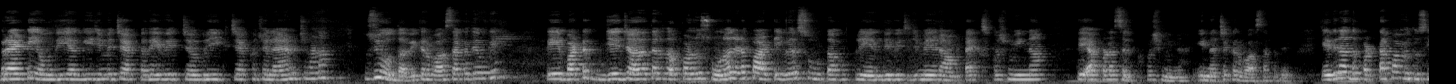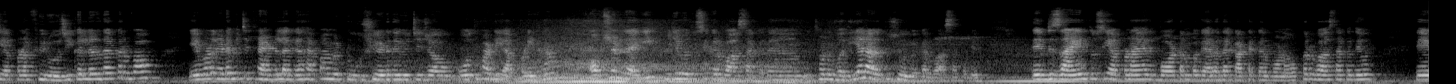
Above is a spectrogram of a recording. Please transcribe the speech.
ਵੈਰਾਈਟੀ ਆਉਂਦੀ ਹੈਗੀ, ਜਿਵੇਂ ਚੈੱਕ ਦੇ ਵਿੱਚ, ਬਰੀਕ ਚੈੱਕ ਚ, ਲੈਣ 'ਚ ਹਨਾ, ਤੁਸੀਂ ਉਹਦਾ ਵੀ ਕਰਵਾ ਸਕਦੇ ਹੋਗੇ। ਤੇ ਬਟ ਜੇ ਜ਼ਿਆਦਾਤਰ ਆਪਾਂ ਨੂੰ ਸੋਹਣਾ ਜਿਹੜਾ ਪਾਰਟੀ ਵੇਅਰ ਸੂਟ ਆ, ਉਹ ਪਲੇਨ ਦੇ ਵਿੱਚ ਜਿਵੇਂ ਰਾਮਟੈਕਸ ਪਸ਼ਮੀਨਾ ਤੇ ਆਪਣਾ ਸਿਲਕ ਪਸ਼ਮੀਨਾ ਇਹਨਾਂ 'ਚ ਕਰਵਾ ਸਕਦੇ ਹੋ। ਇਹਦੇ ਨਾਲ ਦੁਪੱਟਾ ਭਾਵੇਂ ਤੁਸੀਂ ਆਪਣਾ ਫਿਰੋਜ਼ੀ ਕਲਰ ਦਾ ਕਰਵਾਓ, ਇਹ ਵਾਲਾ ਜਿਹੜਾ ਵਿੱਚ ਥ੍ਰੈਡ ਲੱਗਾ ਹੈ ਭਾਵੇਂ ਟੂ ਸ਼ੇਡ ਦੇ ਵਿੱਚ ਜਾਓ, ਉਹ ਤੁਹਾਡੀ ਆਪਣੀ ਹਨਾ ਆਪਸ਼ਨ ਰਹੇਗੀ ਵੀ ਜਿਵੇਂ ਤੁਸੀਂ ਕਰਵਾ ਸਕਦੇ ਤੁਹਾਨੂੰ ਵਧੀਆ ਲੱਗਦਾ ਤੁਸੀਂ ਉਵੇਂ ਕਰਵਾ ਸਕਦੇ ਹੋ। ਤੇ ਡਿਜ਼ਾਈਨ ਤੁਸੀਂ ਆਪਣਾ ਬਾਟਮ ਵਗੈਰਾ ਦਾ ਕੱਟ ਕਰਵਾਉਣਾ, ਉਹ ਕਰਵਾ ਸਕਦੇ ਹੋ। ਤੇ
